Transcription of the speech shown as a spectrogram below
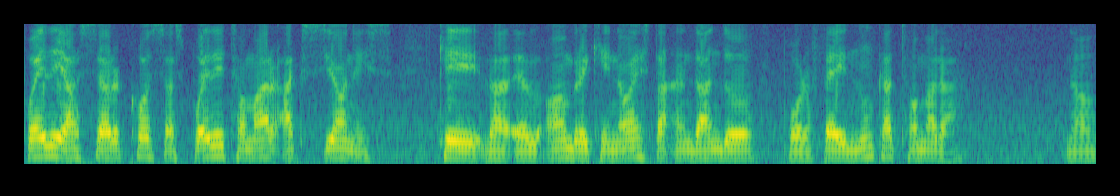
puede hacer cosas, puede tomar acciones que el hombre que no está andando por fe nunca tomará. No,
